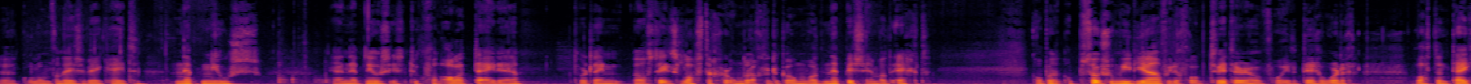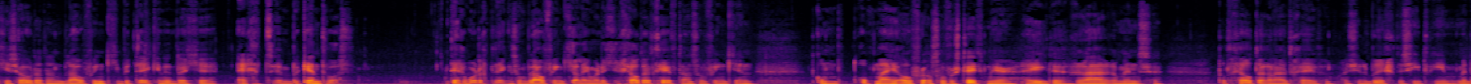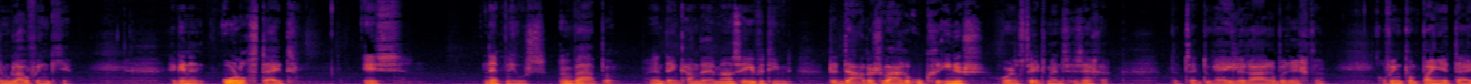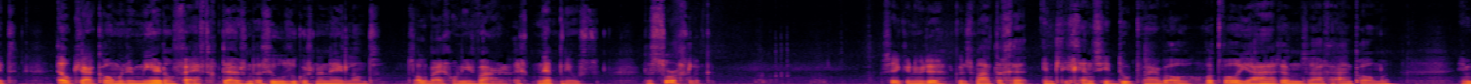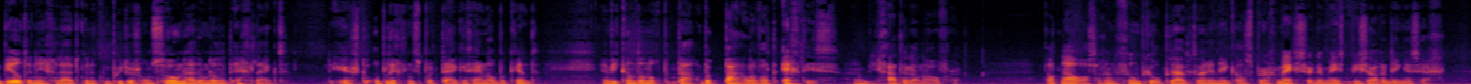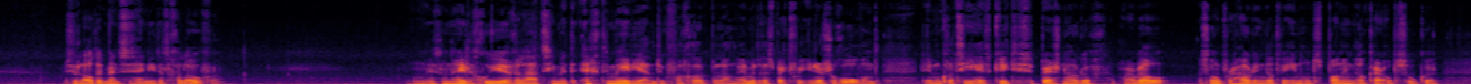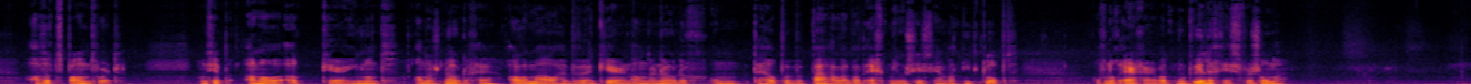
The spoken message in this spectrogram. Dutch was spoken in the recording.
De column van deze week heet Nepnieuws. Ja, nepnieuws is natuurlijk van alle tijden. Hè? Het wordt alleen wel steeds lastiger om erachter te komen wat nep is en wat echt. Op, een, op social media, of in ieder geval op Twitter, of je het tegenwoordig, was het een tijdje zo dat een blauw vinkje betekende dat je echt en bekend was. Tegenwoordig betekent zo'n blauw vinkje alleen maar dat je geld uitgeeft aan zo'n vinkje. En het komt op mij over alsof er steeds meer hele rare mensen dat geld daaraan uitgeven. Als je de berichten ziet wie met een blauw vinkje. Kijk, in een oorlogstijd is nepnieuws een wapen. Denk aan de MH17. De daders waren Oekraïners, hoor nog steeds mensen zeggen. Dat zijn natuurlijk hele rare berichten. Of in campagnetijd. Elk jaar komen er meer dan 50.000 asielzoekers naar Nederland. Dat is allebei gewoon niet waar. Echt nepnieuws. Dat is zorgelijk. Zeker nu de kunstmatige intelligentie doet waar we al, wat we al jaren zagen aankomen. In beeld en in geluid kunnen computers ons zo nadoen dat het echt lijkt. De eerste oplichtingspraktijken zijn al bekend. En wie kan dan nog bepalen wat echt is? Wie gaat er dan over? Wat nou als er een filmpje opduikt waarin ik als burgemeester de meest bizarre dingen zeg? Er zullen altijd mensen zijn die dat geloven. Dan is een hele goede relatie met de echte media natuurlijk van groot belang. Hè? Met respect voor ieders rol. Want democratie heeft kritische pers nodig. Maar wel zo'n verhouding dat we in ontspanning elkaar opzoeken als het spannend wordt. Want je hebt allemaal elke keer iemand anders nodig. Hè? Allemaal hebben we een keer een ander nodig om te helpen bepalen wat echt nieuws is en wat niet klopt. Of nog erger, wat moedwillig is verzonnen.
